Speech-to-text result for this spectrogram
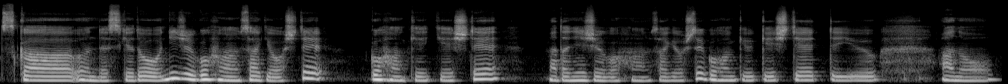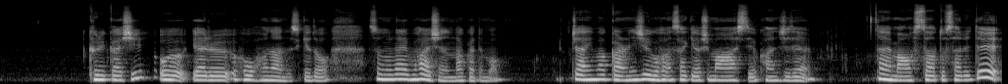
使うんですけど、25分作業して、5分休憩して、また25分作業して5分休憩してっていう、あの、繰り返しをやる方法なんですけど、そのライブ配信の中でもじゃあ今から25分作業しますっていう感じで、タイマーをスタートされて、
